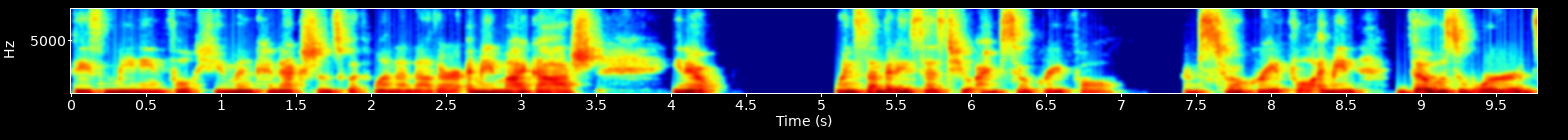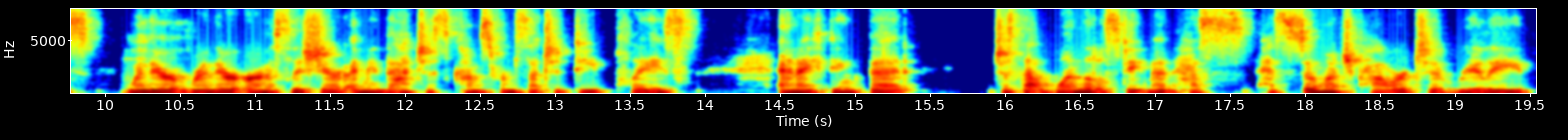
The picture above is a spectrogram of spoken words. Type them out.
these meaningful human connections with one another. I mean my gosh you know when somebody says to you i'm so grateful I'm so grateful. I mean, those words when they're mm-hmm. when they're earnestly shared, I mean, that just comes from such a deep place. And I think that just that one little statement has has so much power to really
